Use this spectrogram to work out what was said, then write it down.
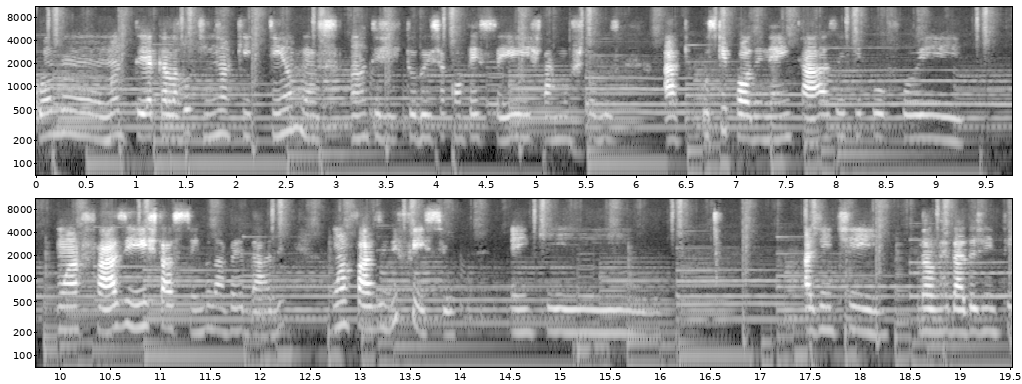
como manter aquela rotina que tínhamos antes de tudo isso acontecer, estarmos todos os que podem, né, em casa, e tipo, foi uma fase, e está sendo, na verdade, uma fase difícil, em que a gente, na verdade, a gente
